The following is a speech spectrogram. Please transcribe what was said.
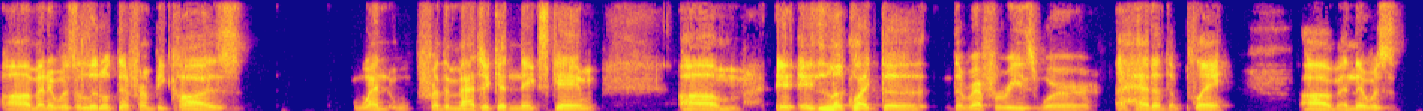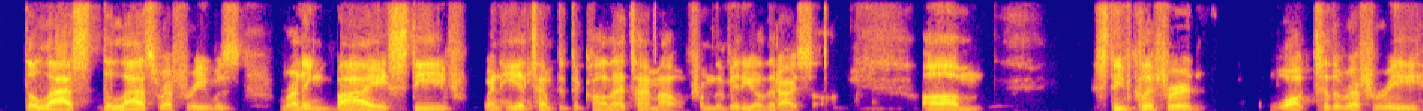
Um, and it was a little different because when for the Magic and Knicks game, um, it, it, looked like the the referees were ahead of the play, um, and there was the last the last referee was running by Steve when he attempted to call that timeout from the video that I saw. Um, Steve Clifford walked to the referee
